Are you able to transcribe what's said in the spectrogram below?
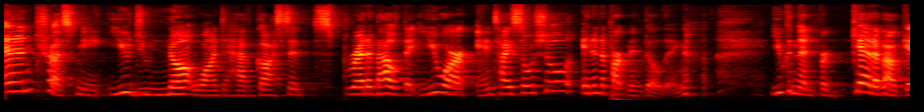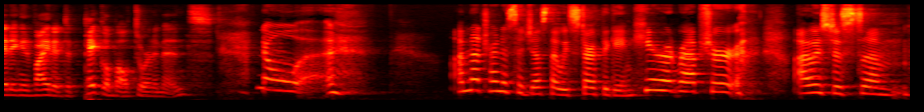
And trust me, you do not want to have gossip spread about that you are antisocial in an apartment building. You can then forget about getting invited to pickleball tournaments. No, uh, I'm not trying to suggest that we start the game here at Rapture. I was just, um.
